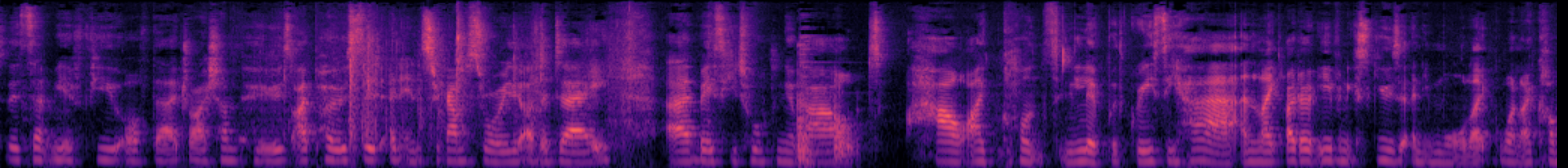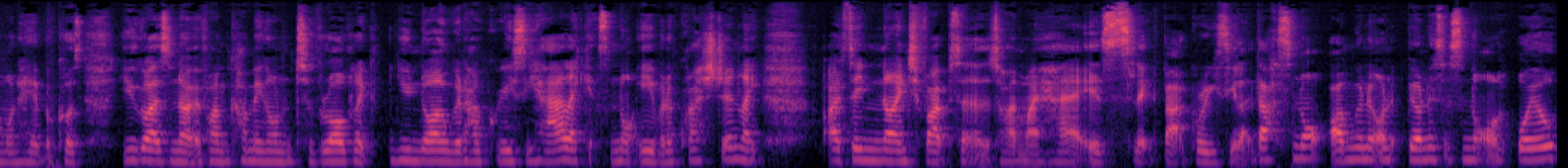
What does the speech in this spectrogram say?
So they sent me a few of their dry shampoos. I posted an Instagram story the other day uh, basically talking about how I constantly live with greasy hair. And like I don't even excuse it anymore like when I come on here because you guys know if I'm coming on to vlog like you know I'm gonna have greasy hair. Like it's not even a question. Like I'd say 95% of the time my hair is slicked back greasy. Like that's not I'm gonna be honest it's not oil.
